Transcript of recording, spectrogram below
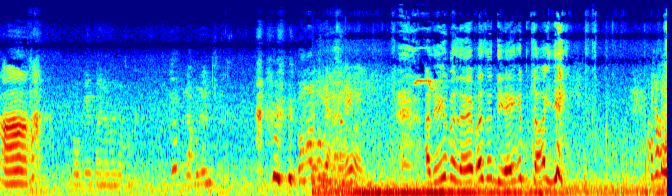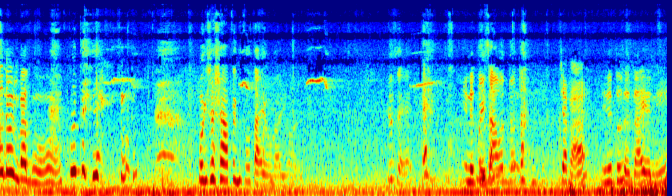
Ah, Okay pa naman ako. Wala ko lunch eh. Ikaw nga bumili Yeah, ngayon. in my life as a DA employee. Pakita mo daw yung bag mo. Magsha-shopping po tayo ngayon. Kasi, eh, Inutusan. may sound na tayo. Tsaka, inutusan tayo ni...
